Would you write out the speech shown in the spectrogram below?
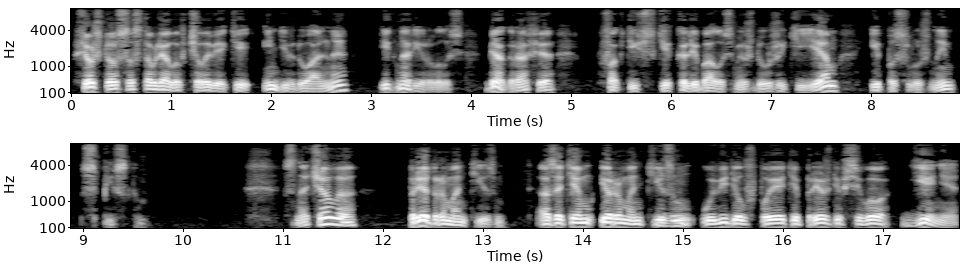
Все, что составляло в человеке индивидуальное, игнорировалось. Биография фактически колебалась между житием и послужным списком. Сначала предромантизм, а затем и романтизм увидел в поэте прежде всего гения,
